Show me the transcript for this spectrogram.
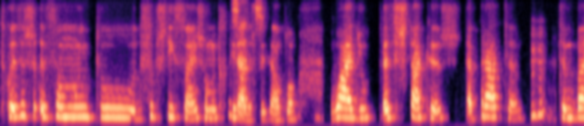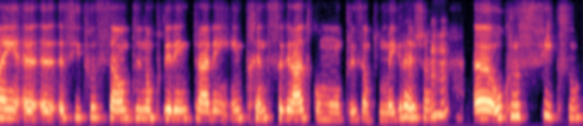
de, coisas são muito. de superstições são muito retiradas. Exato. Por exemplo, o alho, as estacas, a prata, uhum. também a, a, a, situação de não poderem entrar em, em, terreno sagrado, como, por exemplo, numa igreja, uhum. uh, o crucifixo.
